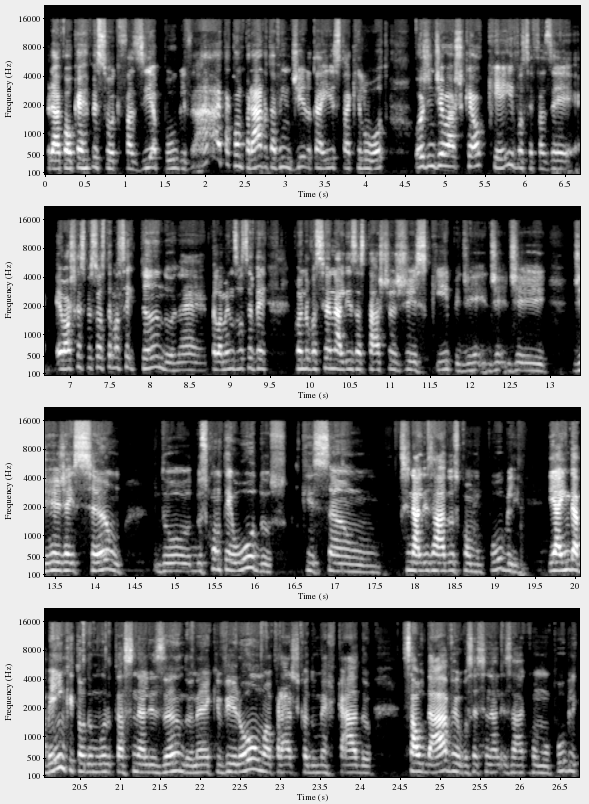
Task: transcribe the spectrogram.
para qualquer pessoa que fazia publi. Ah, tá comprado, tá vendido, tá isso, tá aquilo outro. Hoje em dia eu acho que é ok você fazer. Eu acho que as pessoas estão aceitando, né? Pelo menos você vê quando você analisa as taxas de skip, de, de, de, de rejeição do, dos conteúdos que são sinalizados como publi e ainda bem que todo mundo está sinalizando, né, que virou uma prática do mercado saudável você sinalizar como publi,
